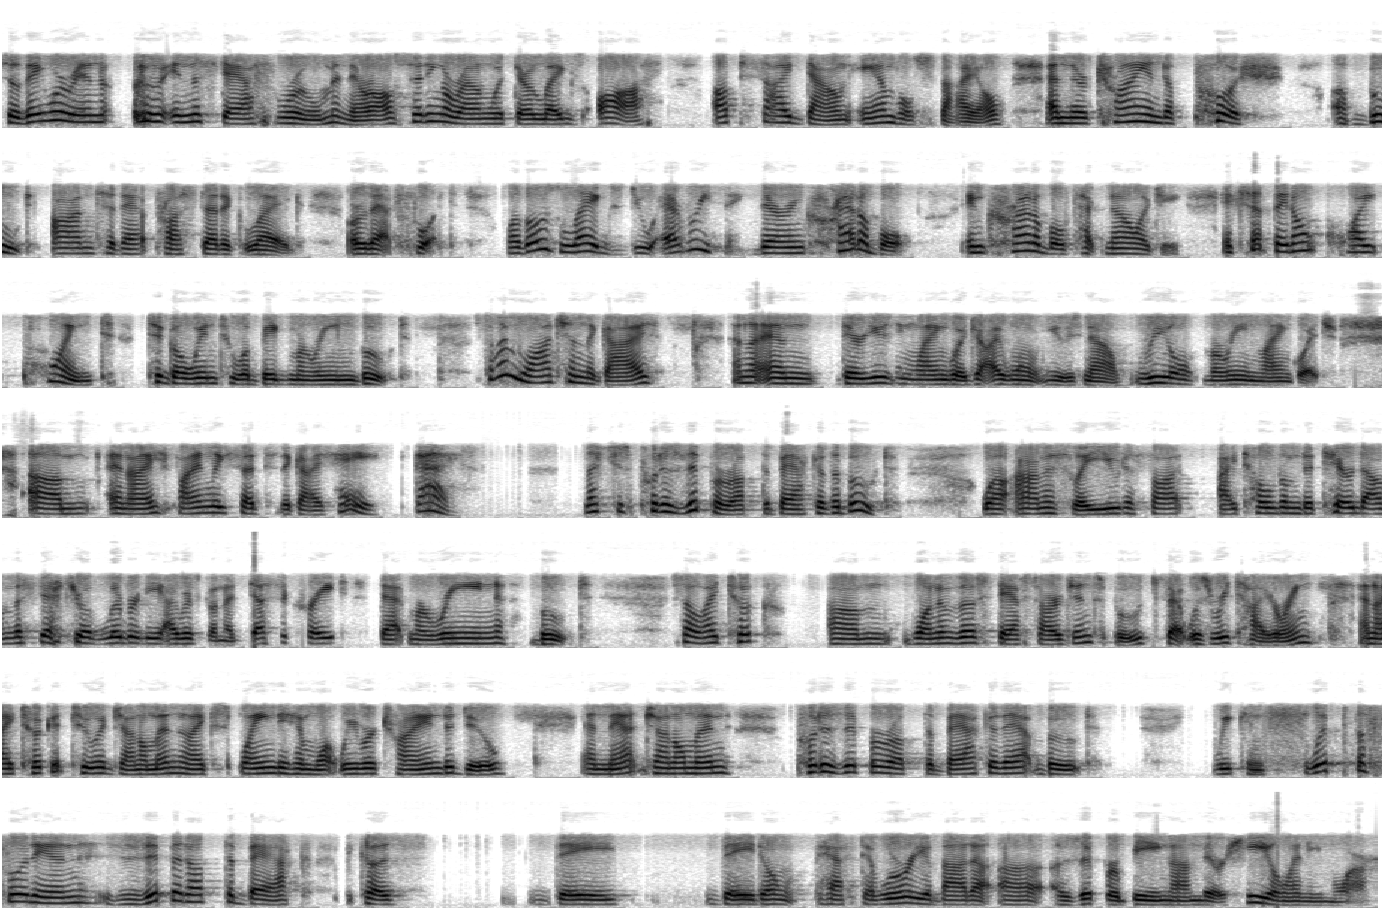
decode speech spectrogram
So they were in in the staff room, and they're all sitting around with their legs off, upside down, anvil style, and they're trying to push a boot onto that prosthetic leg or that foot. Well, those legs do everything. They're incredible, incredible technology, except they don't quite point to go into a big marine boot. So I'm watching the guys, and and they're using language I won't use now, real marine language. Um, and I finally said to the guys, "Hey, guys, let's just put a zipper up the back of the boot." Well, honestly, you'd have thought I told them to tear down the Statue of Liberty. I was going to desecrate that marine boot. So I took um, one of the staff sergeant's boots that was retiring, and I took it to a gentleman, and I explained to him what we were trying to do. And that gentleman put a zipper up the back of that boot. We can slip the foot in, zip it up the back because they they don't have to worry about a, a, a zipper being on their heel anymore.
